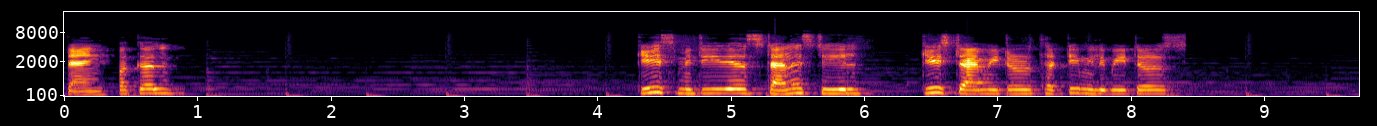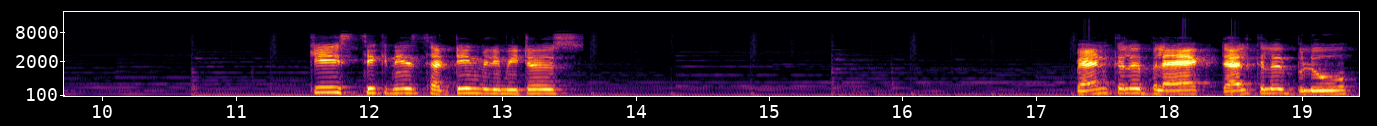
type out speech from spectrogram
tang buckle. Case material stainless steel. Case diameter 30 millimeters. Case thickness 13 millimeters. Band color black dial color blue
